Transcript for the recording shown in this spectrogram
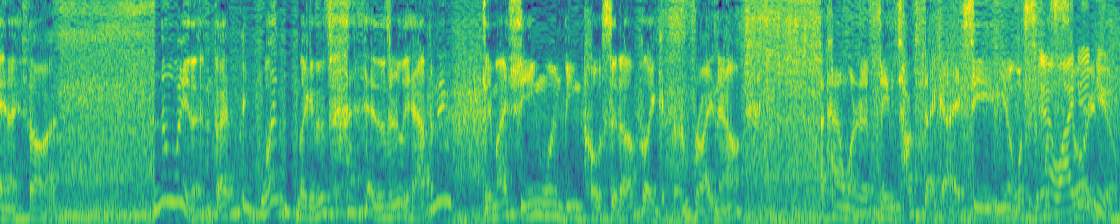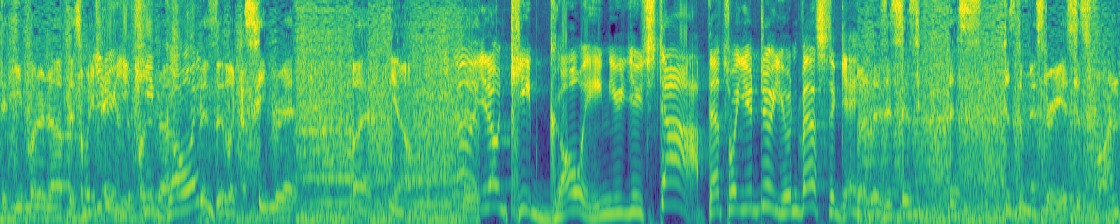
and I thought, no way, then what? Like, is this is this really happening? Am I seeing one being posted up like right now? I kind of wanted to maybe talk to that guy, see, you know, what's, Yeah, what's the why story? Did he put it up? Did somebody pay him to put keep it up? going? Is it like a secret? But you know, No, you don't keep going. You you stop. That's what you do. You investigate. It's just it's just a mystery. It's just fun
